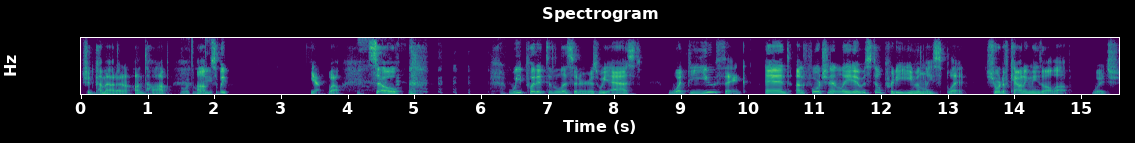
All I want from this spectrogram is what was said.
should come out on, on top. Um, so we, yeah, well, so we put it to the listeners. We asked, "What do you think?" And unfortunately, it was still pretty evenly split. Short of counting these all up, which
